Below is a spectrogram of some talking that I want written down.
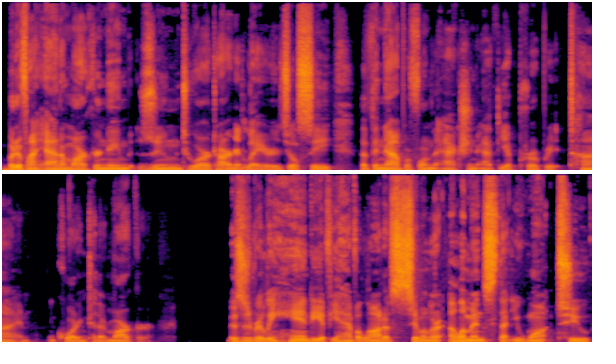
But if I add a marker named zoom to our target layers, you'll see that they now perform the action at the appropriate time, according to their marker. This is really handy if you have a lot of similar elements that you want to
